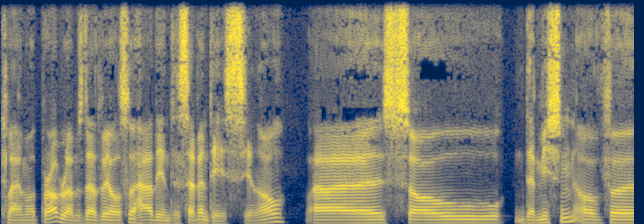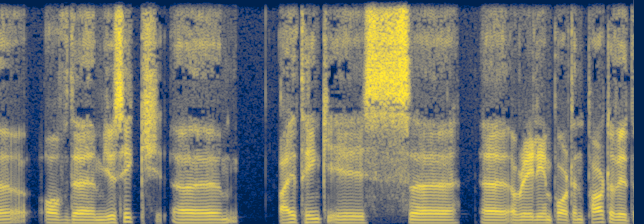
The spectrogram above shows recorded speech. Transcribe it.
climate problems that we also had in the 70s. You know, uh, so the mission of uh, of the music, um, I think, is uh, a really important part of it.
